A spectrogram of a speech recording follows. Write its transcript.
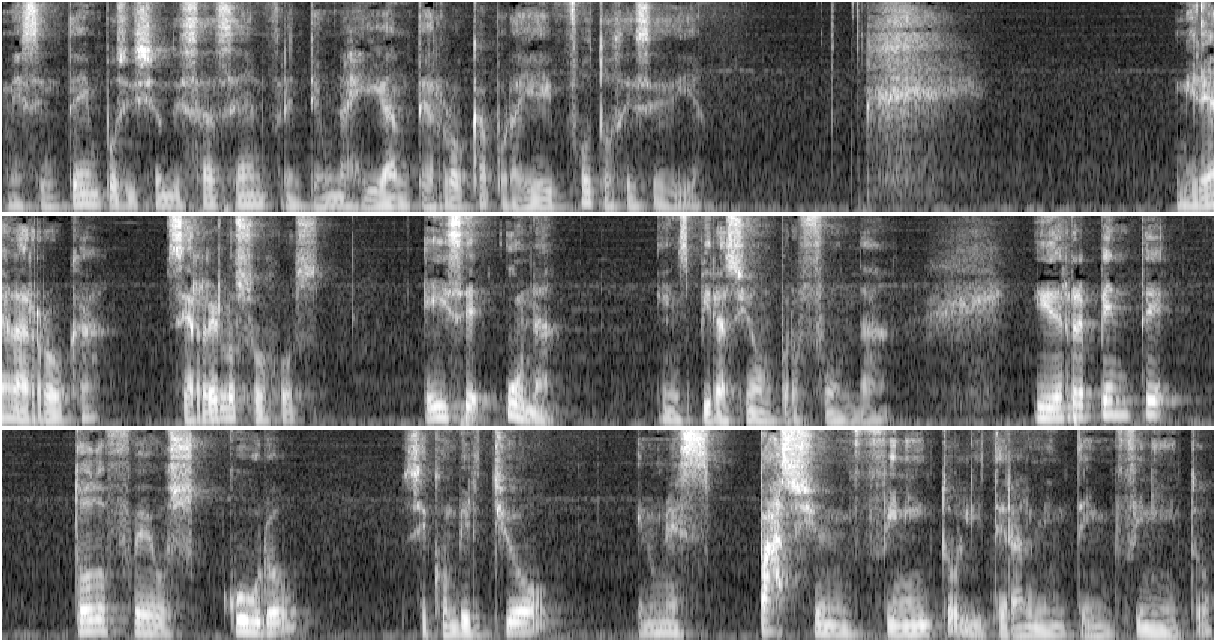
Me senté en posición de sazen frente a una gigante roca, por ahí hay fotos de ese día. Miré a la roca, cerré los ojos e hice una inspiración profunda y de repente todo fue oscuro, se convirtió en un espacio infinito, literalmente infinito,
